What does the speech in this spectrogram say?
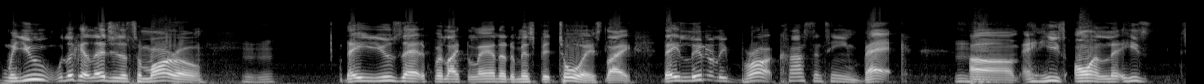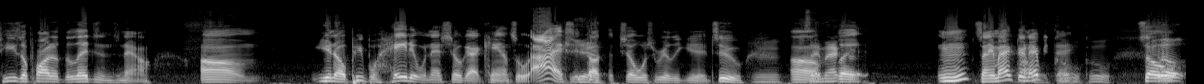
when you look at Legends of Tomorrow, Mhm. They use that for like the land of the misfit toys. Like they literally brought Constantine back, Mhm. um, and he's on. Le- he's he's a part of the Legends now. Um, you know, people hated when that show got canceled. I actually Yeah. thought the show was really good too. Mhm. Um, Same actor. but Mhm, same actor and Oh, everything. Cool, cool. So well,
